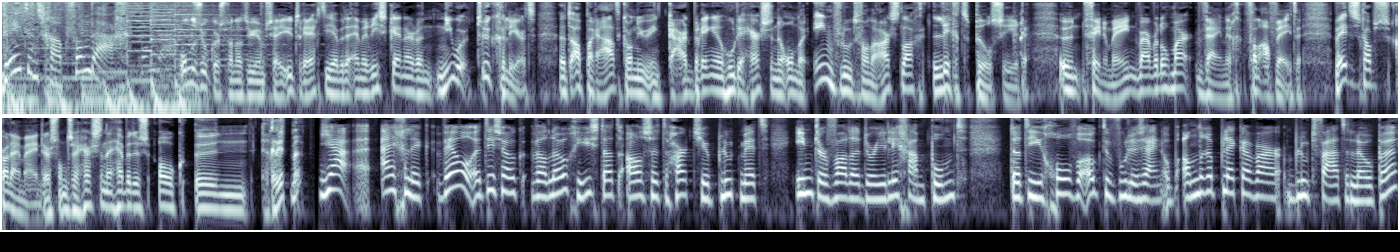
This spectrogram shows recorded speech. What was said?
Wetenschap vandaag. Onderzoekers van het UMC Utrecht die hebben de MRI-scanner een nieuwe truc geleerd. Het apparaat kan nu in kaart brengen hoe de hersenen onder invloed van de hartslag licht pulseren. Een fenomeen waar we nog maar weinig van afweten. Wetenschaps Carlijn Meinders, onze hersenen hebben dus ook een ritme. Ja, eigenlijk wel. Het is ook wel logisch dat als het hart je bloed met intervallen door je lichaam pompt, dat die golven ook te voelen zijn op andere plekken waar bloedvaten lopen.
